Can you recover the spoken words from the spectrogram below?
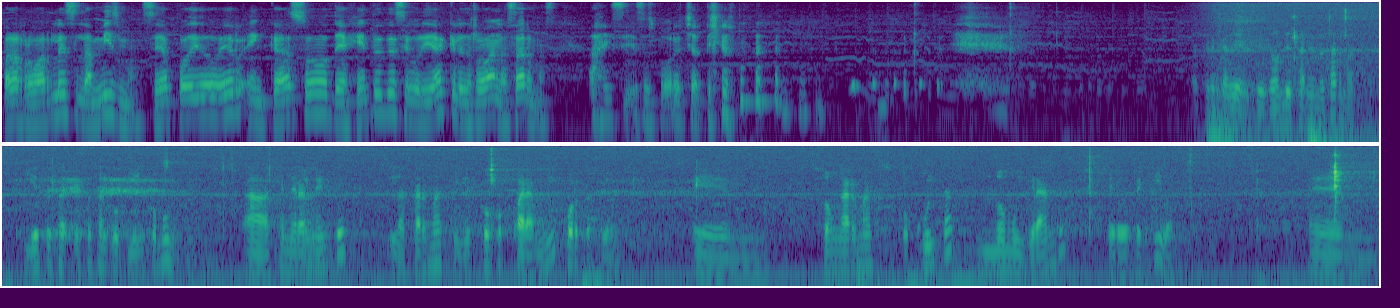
para robarles la misma. Se ha podido ver en caso de agentes de seguridad que les roban las armas. Ay, sí, esos pobres chatillos. Acerca de, de, dónde salen las armas. Y eso es, eso es algo bien común. Ah, generalmente las armas que yo escojo para mi portación em, son armas ocultas, no muy grandes, pero efectivas. Em,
